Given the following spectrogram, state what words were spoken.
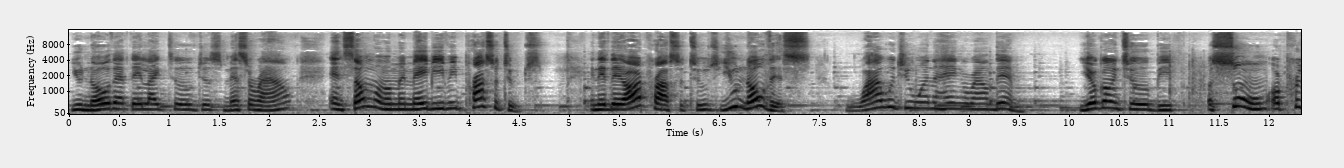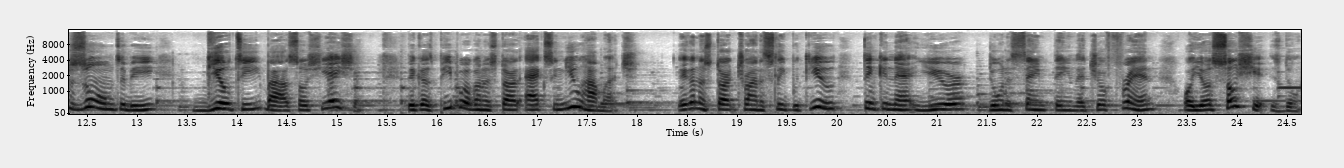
You know that they like to just mess around. And some of them may be even prostitutes. And if they are prostitutes, you know this. Why would you want to hang around them? You're going to be assumed or presumed to be guilty by association because people are going to start asking you how much. They're going to start trying to sleep with you, thinking that you're doing the same thing that your friend or your associate is doing.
